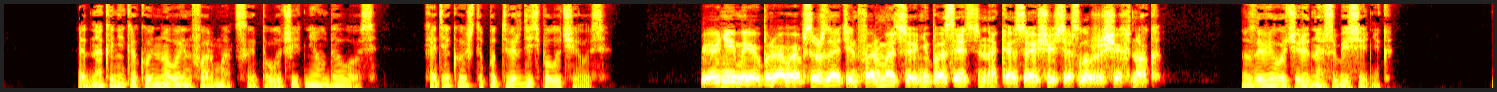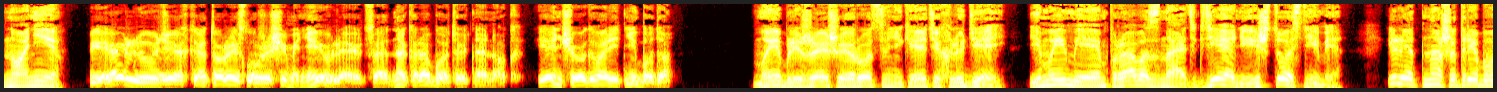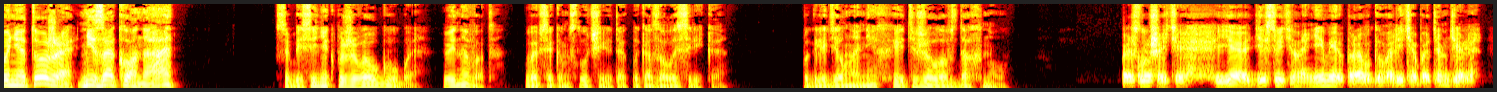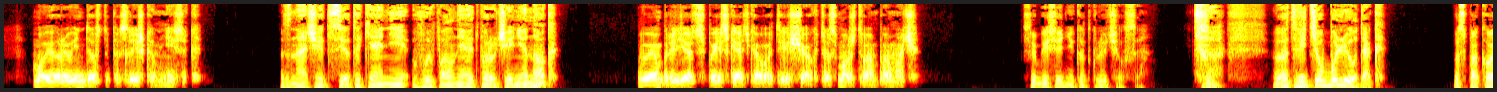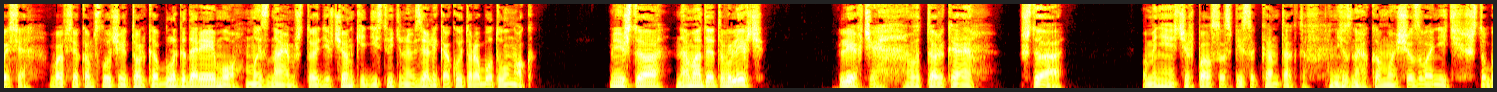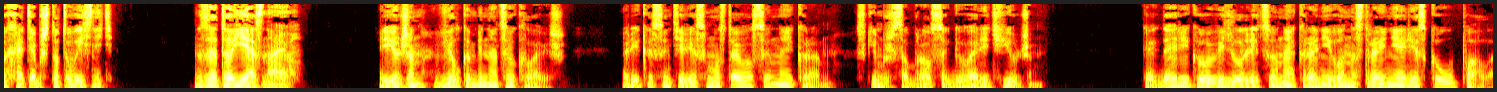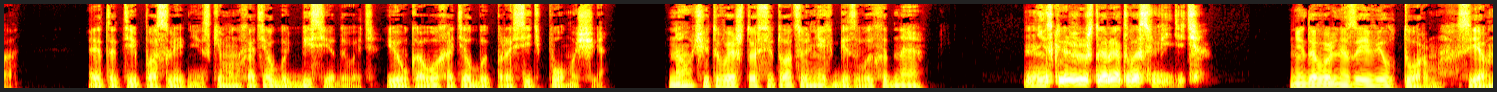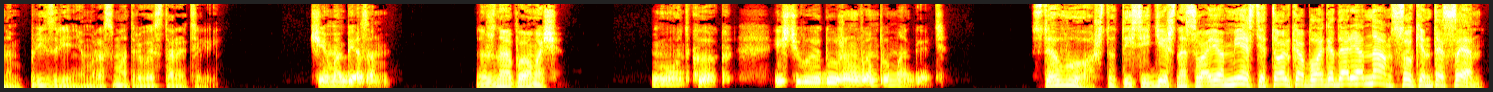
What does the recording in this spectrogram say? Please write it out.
Однако никакой новой информации получить не удалось, хотя кое-что подтвердить получилось. «Я не имею права обсуждать информацию, непосредственно касающуюся служащих ног», — заявил очередной собеседник. «Но они...» «Я о людях, которые служащими не являются, однако работают на ног. Я ничего говорить не буду». «Мы ближайшие родственники этих людей, и мы имеем право знать, где они и что с ними. Или это наше требование тоже незаконно, а?» Собеседник пожевал губы. Виноват. Во всяком случае, так показалось Рика. Поглядел на них и тяжело вздохнул. «Послушайте, я действительно не имею права говорить об этом деле. Мой уровень доступа слишком низок». «Значит, все-таки они выполняют поручение ног?» «Вам придется поискать кого-то еще, кто сможет вам помочь». Собеседник отключился. «Вот ведь ублюдок!» «Успокойся. Во всяком случае, только благодаря ему мы знаем, что девчонки действительно взяли какую-то работу у ног». «И что, нам от этого легче?» «Легче. Вот только...» «Что?» У меня исчерпался список контактов. Не знаю, кому еще звонить, чтобы хотя бы что-то выяснить. Зато я знаю. Юджин ввел комбинацию клавиш. Рика с интересом уставился на экран. С кем же собрался говорить Юджин? Когда Рика увидел лицо на экране, его настроение резко упало. Это тип последний, с кем он хотел бы беседовать и у кого хотел бы просить помощи. Но, учитывая, что ситуация у них безвыходная, «Не скажу, что рад вас видеть», — недовольно заявил Торм, с явным презрением рассматривая старателей. «Чем обязан?» «Нужна помощь». «Вот как? Из чего я должен вам помогать?» «С того, что ты сидишь на своем месте только благодаря нам, сукин ты сын!»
